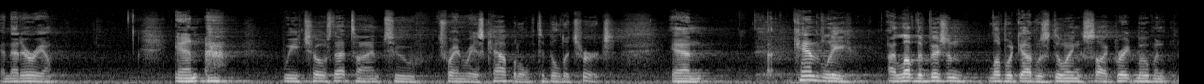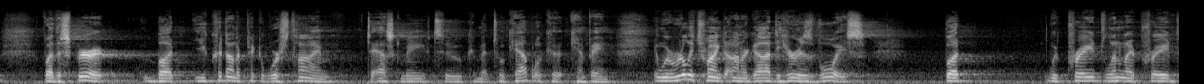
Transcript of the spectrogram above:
in that area. And we chose that time to try and raise capital to build a church. And uh, candidly, I love the vision, love what God was doing, saw a great movement by the Spirit, but you could not have picked a worse time to ask me to commit to a capital campaign. And we were really trying to honor God, to hear His voice. But we prayed, Lynn and I prayed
